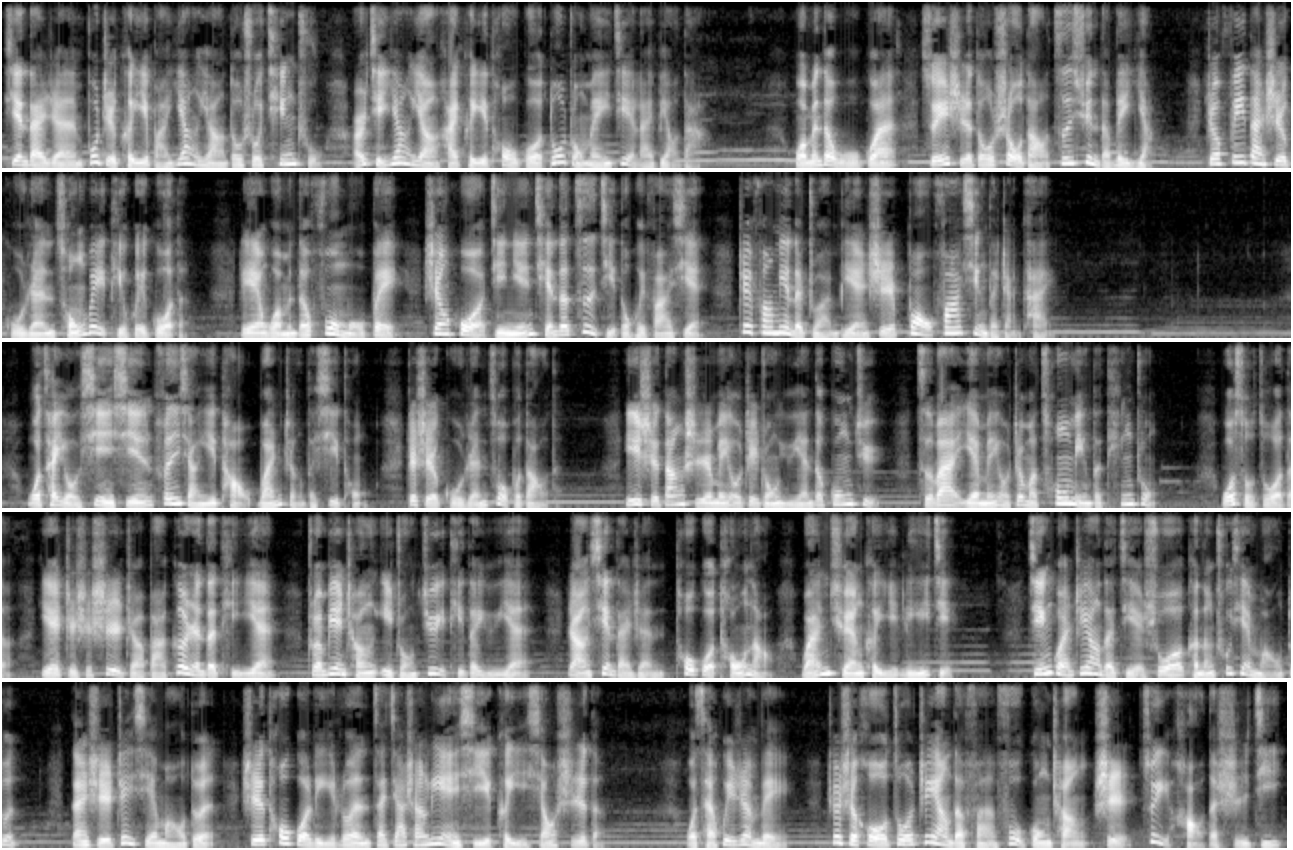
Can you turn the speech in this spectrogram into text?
现代人不只可以把样样都说清楚，而且样样还可以透过多种媒介来表达。我们的五官。随时都受到资讯的喂养，这非但是古人从未体会过的，连我们的父母辈，甚或几年前的自己都会发现，这方面的转变是爆发性的展开。我才有信心分享一套完整的系统。这是古人做不到的。一是当时没有这种语言的工具，此外也没有这么聪明的听众。我所做的也只是试着把个人的体验转变成一种具体的语言，让现代人透过头脑完全可以理解。尽管这样的解说可能出现矛盾，但是这些矛盾是透过理论再加上练习可以消失的。我才会认为。这时候做这样的反复工程是最好的时机。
